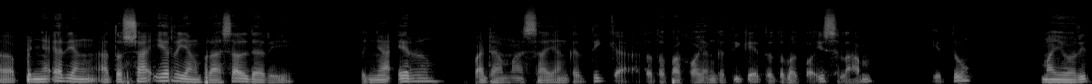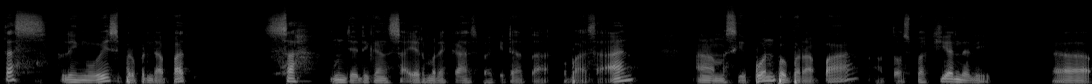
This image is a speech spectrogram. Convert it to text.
uh, penyair yang atau syair yang berasal dari penyair pada masa yang ketiga atau tobakoh yang ketiga itu tobakoh Islam itu mayoritas linguis berpendapat sah menjadikan syair mereka sebagai data kebahasaan uh, meskipun beberapa atau sebagian dari uh,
